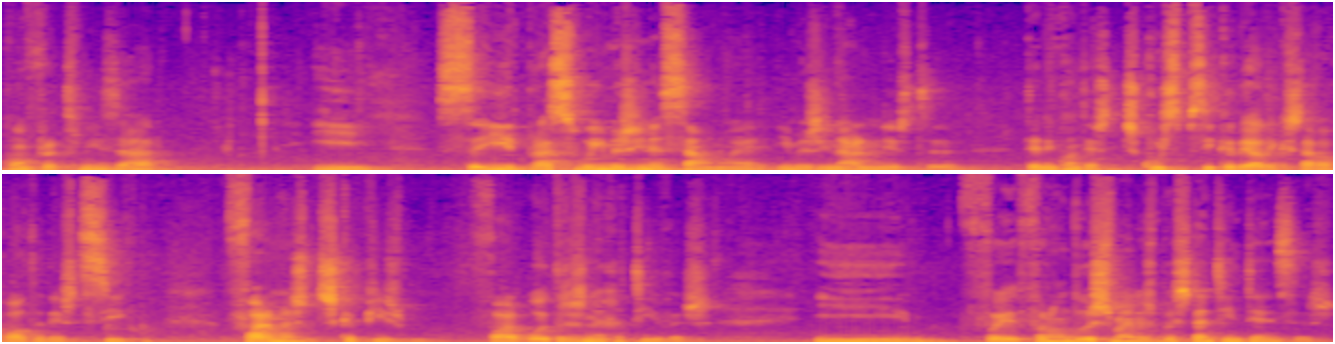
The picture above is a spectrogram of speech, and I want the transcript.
confraternizar e sair para a sua imaginação, não é? Imaginar neste, tendo em conta este discurso psicadélico que estava à volta deste ciclo, formas de escapismo, for, outras narrativas. E foi, foram duas semanas bastante intensas.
